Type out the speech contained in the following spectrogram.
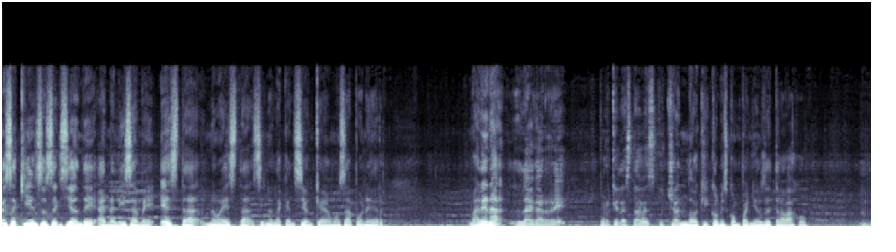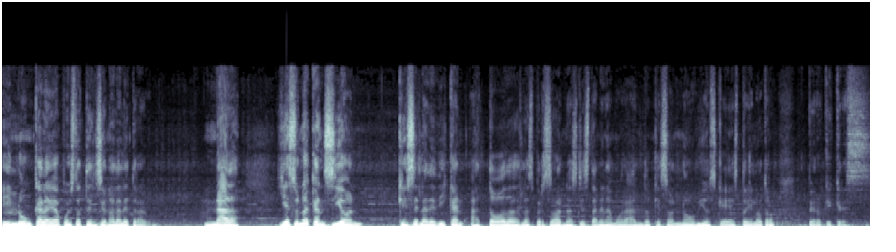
Pues aquí en su sección de Analízame esta, no esta, sino la canción que vamos a poner. Malena, la agarré porque la estaba escuchando aquí con mis compañeros de trabajo y nunca le había puesto atención a la letra. Nada. Y es una canción que se la dedican a todas las personas que están enamorando, que son novios, que esto y el otro. Pero ¿qué crees?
